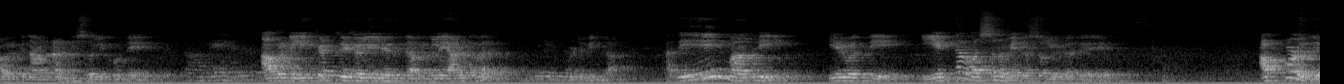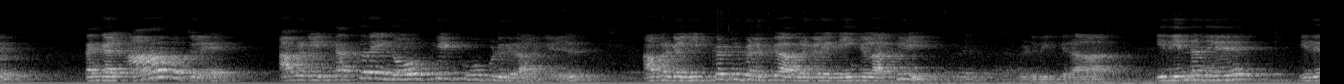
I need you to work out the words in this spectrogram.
அவருக்கு நாம் நன்றி சொல்லிக் கொண்டே இருக்கிறோம் அவர்கள் இக்கட்டுகளில் இருந்து அவர்களை ஆண்டவர் விடுவித்தார். அதே மாதிரி இருபத்தி எட்டாம் வசனம் என்ன சொல்கிறது அப்பொழுது தங்கள் ஆபத்திலே அவர்கள் கத்தரை நோக்கி கூப்பிடுகிறார்கள். அவர்கள் இக்கட்டுகளுக்கு அவர்களை நீங்களாக்கி விடுவிக்கிறார். இது என்னது? இது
